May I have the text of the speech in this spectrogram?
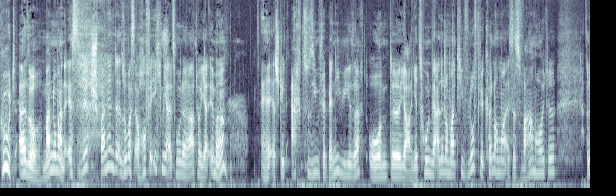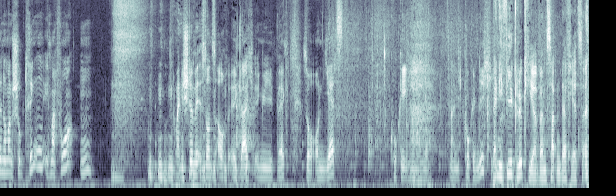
Gut, also, Mann, oh Mann, es wird spannend. Sowas erhoffe ich mir als Moderator ja immer. Äh, Es steht 8 zu 7 für Benny, wie gesagt. Und äh, ja, jetzt holen wir alle nochmal tief Luft. Wir können nochmal, es ist warm heute, alle nochmal einen Schluck trinken. Ich mach vor. Hm. Meine Stimme ist sonst auch äh, gleich irgendwie weg. So, und jetzt gucke ich nochmal hier. Nein, ich gucke nicht. Benny, viel Glück hier beim Sudden Death jetzt.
